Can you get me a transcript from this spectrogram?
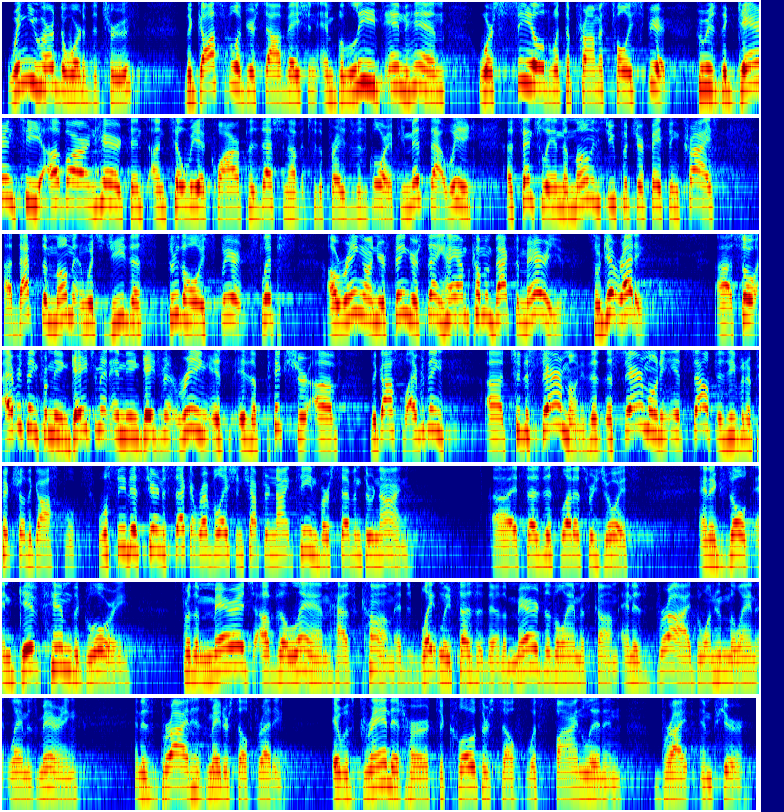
when you heard the word of the truth, the gospel of your salvation and believed in him were sealed with the promised Holy Spirit, who is the guarantee of our inheritance until we acquire possession of it to the praise of his glory. If you missed that week, essentially, in the moment that you put your faith in Christ, uh, that's the moment in which Jesus, through the Holy Spirit, slips a ring on your finger saying, Hey, I'm coming back to marry you. So get ready. Uh, so everything from the engagement and the engagement ring is, is a picture of the gospel. Everything uh, to the ceremony. The, the, ceremony itself is even a picture of the gospel. We'll see this here in a second, Revelation chapter 19, verse 7 through 9. Uh, it says this Let us rejoice and exult and give him the glory, for the marriage of the Lamb has come. It blatantly says it there. The marriage of the Lamb has come, and his bride, the one whom the Lamb is marrying, and his bride has made herself ready. It was granted her to clothe herself with fine linen, bright and pure.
